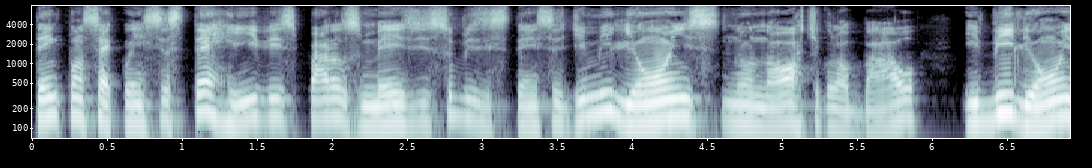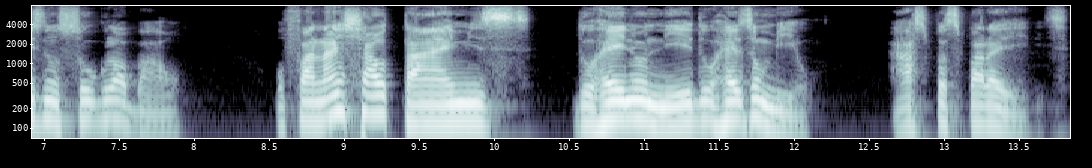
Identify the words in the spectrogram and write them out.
tem consequências terríveis para os meios de subsistência de milhões no norte global e bilhões no sul global o Financial Times do Reino Unido resumiu, aspas para eles,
